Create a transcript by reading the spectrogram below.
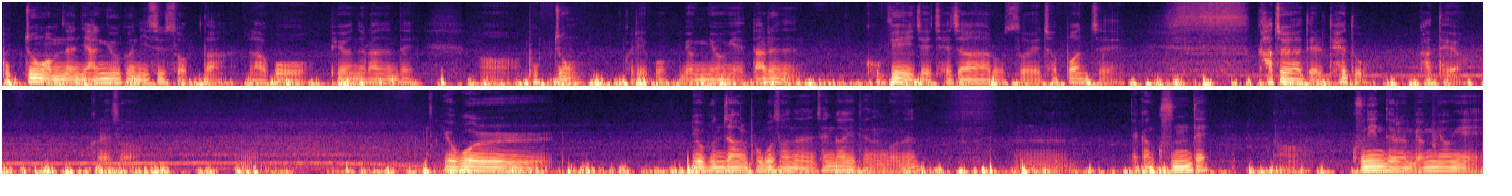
복종 없는 양육은 있을 수 없다라고 표현을 하는데 어, 복종 그리고 명령에 따르는 그게 이제 제자로서의 첫 번째 가져야 될 태도 같아요. 그래서 음, 요걸 요 문장을 보고서는 생각이 드는 거는 음, 약간 군대 어, 군인들은 명령에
